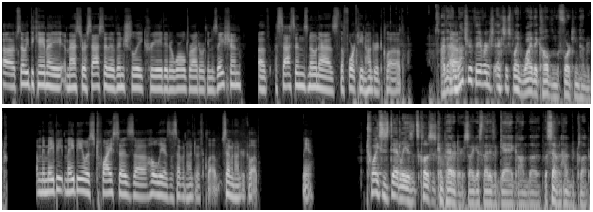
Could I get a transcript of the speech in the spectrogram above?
Uh, so he became a master assassin and eventually created a worldwide organization of assassins known as the 1400 Club. I, am Uh, not sure if they ever actually explained why they called them the 1400 Club. I mean, maybe maybe it was twice as uh, holy as the 700th Club, 700 Club. Yeah. Twice as deadly as its closest competitor, so I guess that is a gag on the, the 700 Club.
